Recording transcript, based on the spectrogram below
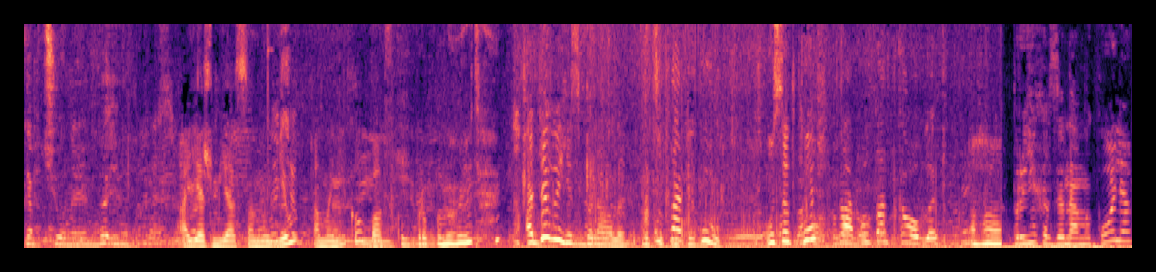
копченое. А я ж м'ясо не їм, а мені ковбаску пропонують. А де ви її збирали? У садку. У садку? Да, Полтавська область. Ага. Приїхав за нами Коля.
